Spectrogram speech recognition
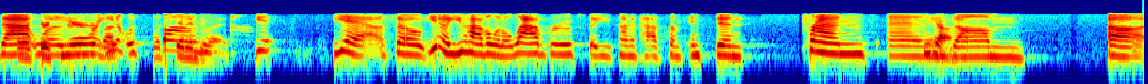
that Like, was here, great. You know, it was Let's fun. get into it. Yeah, yeah. So you know, you have a little lab group, so you kind of have some instant friends, and Yeah. um, uh,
